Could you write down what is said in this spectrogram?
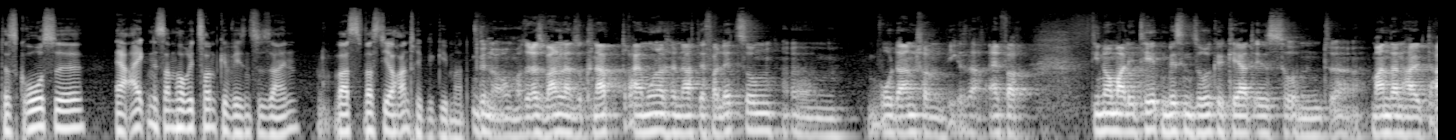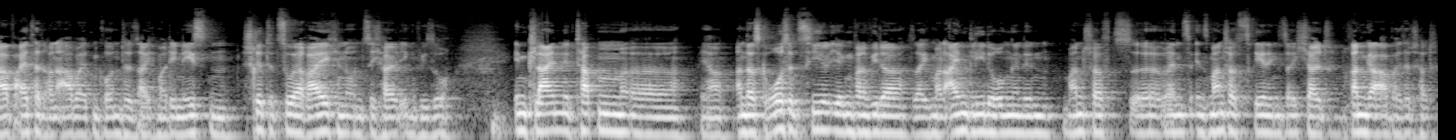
das große Ereignis am Horizont gewesen zu sein, was, was dir auch Antrieb gegeben hat. Genau, also das waren dann so knapp drei Monate nach der Verletzung, ähm, wo dann schon, wie gesagt, einfach die Normalität ein bisschen zurückgekehrt ist und äh, man dann halt da weiter dran arbeiten konnte, sage ich mal, die nächsten Schritte zu erreichen und sich halt irgendwie so in kleinen Etappen äh, ja, an das große Ziel irgendwann wieder, sage ich mal, Eingliederung in den Mannschafts, äh, ins, ins Mannschaftstraining sich halt rangearbeitet hat.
